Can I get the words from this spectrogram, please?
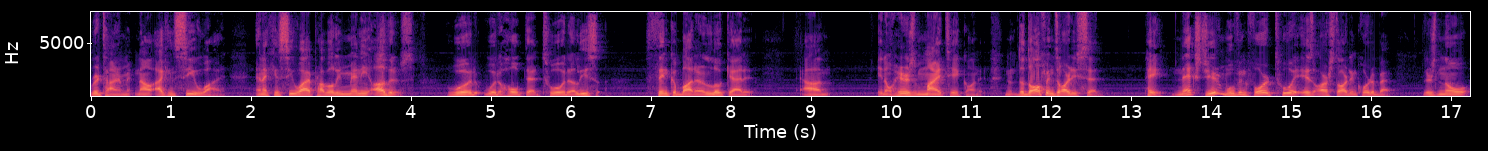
retirement. Now I can see why, and I can see why probably many others would would hope that Tua at least think about it or look at it. Um, you know, here's my take on it. The Dolphins already said, "Hey, next year, moving forward, Tua is our starting quarterback." There's no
